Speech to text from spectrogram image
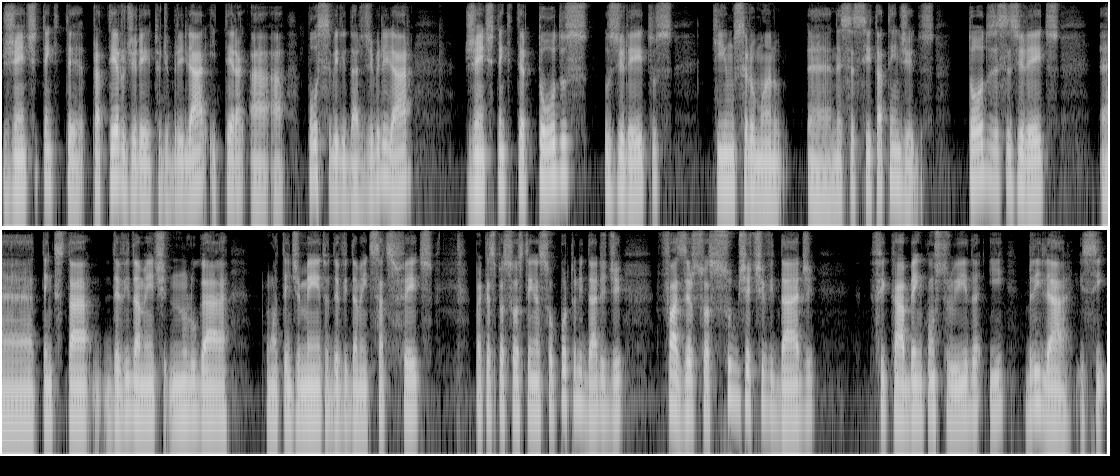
gente tem que ter, para ter o direito de brilhar e ter a, a, a, possibilidade de brilhar, gente tem que ter todos os direitos que um ser humano é, necessita atendidos. todos esses direitos é, têm que estar devidamente no lugar, com atendimento, devidamente satisfeitos, para que as pessoas tenham essa oportunidade de fazer sua subjetividade ficar bem construída e brilhar e se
